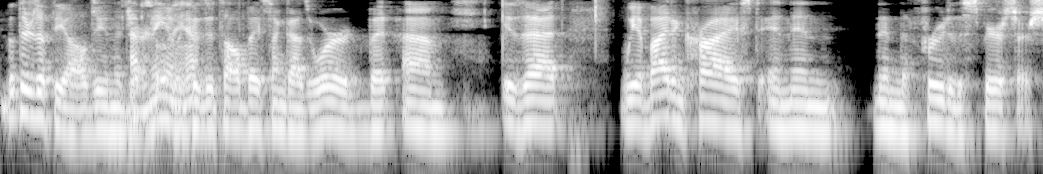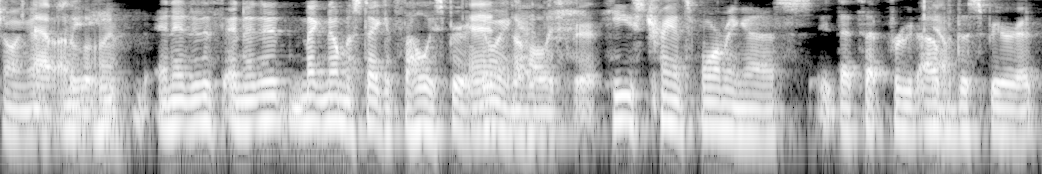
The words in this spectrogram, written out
but there's a theology in the journey because yeah. it's all based on God's word. But um, is that we abide in Christ, and then then the fruit of the Spirit starts showing up. I mean, Absolutely. he- and it is, and it, make no mistake, it's the Holy Spirit It's doing the it. Holy Spirit. He's transforming us. That's that fruit of the Spirit.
